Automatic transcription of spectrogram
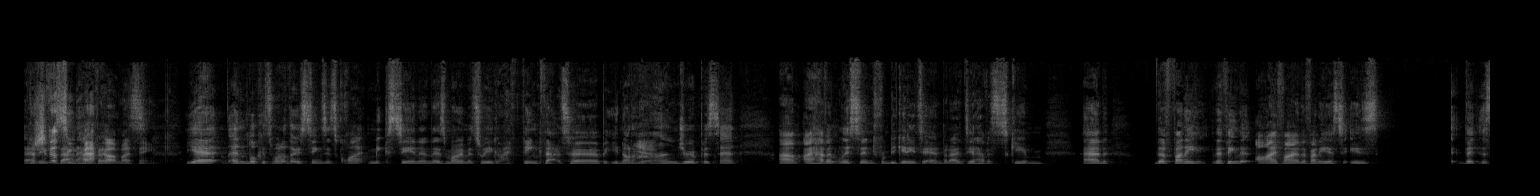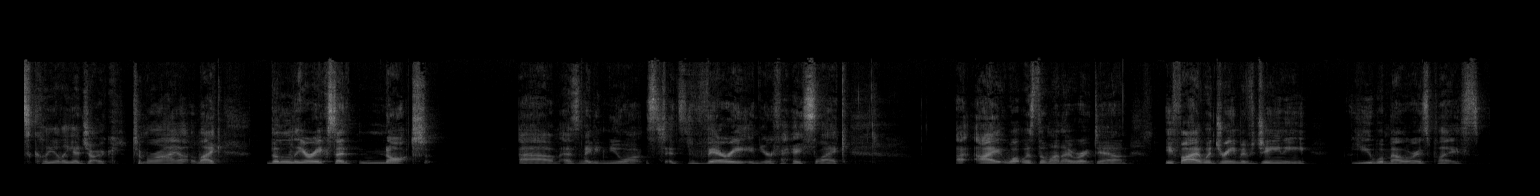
and she does sing back up, I think. Yeah, and look, it's one of those things. It's quite mixed in, and there's moments where you go, "I think that's her," but you're not Yeah. hundred percent. Um, I haven't listened from beginning to end, but I did have a skim. And the funny, the thing that I find the funniest is that it's clearly a joke to Mariah. Like the lyrics are not um, as maybe nuanced. It's very in your face. Like I, I, what was the one I wrote down? If I would dream of Jeannie, You Were Melrose Place.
